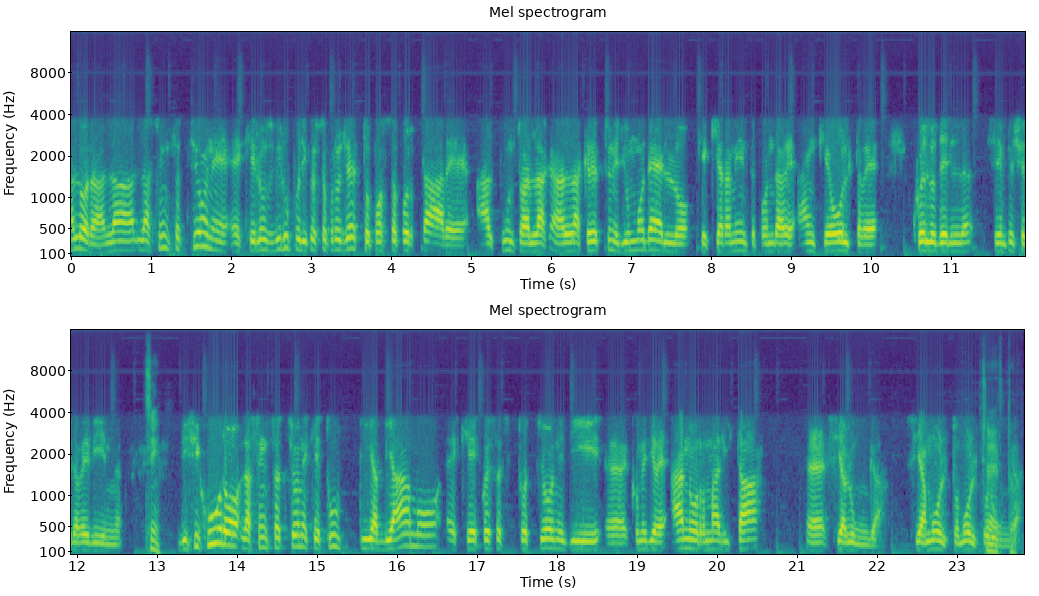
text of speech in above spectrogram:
Allora, la, la, sensazione è che lo sviluppo di questo progetto possa portare al punto alla, alla, creazione di un modello che chiaramente può andare anche oltre quello del semplice drive-in. Sì. Di sicuro la sensazione che tutti abbiamo è che questa situazione di eh, come dire, anormalità eh, sia lunga, sia molto molto certo. lunga.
